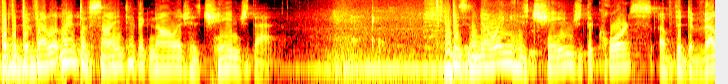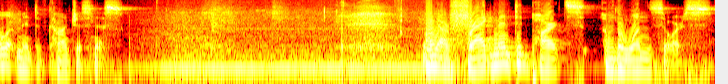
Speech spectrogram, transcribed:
but the development of scientific knowledge has changed that. This knowing has changed the course of the development of consciousness. We are fragmented parts of the one source.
